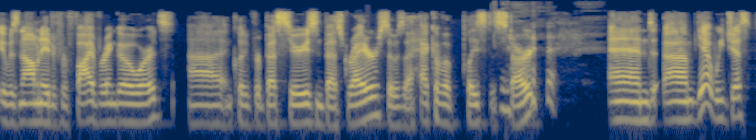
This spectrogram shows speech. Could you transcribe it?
it was nominated for five Ringo Awards, uh, including for Best Series and Best Writer. So it was a heck of a place to start. and um, yeah, we just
